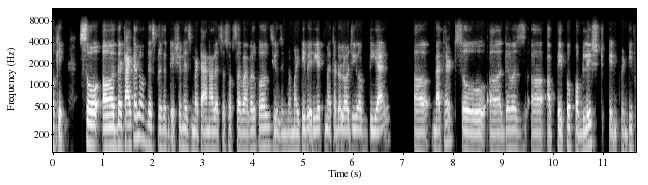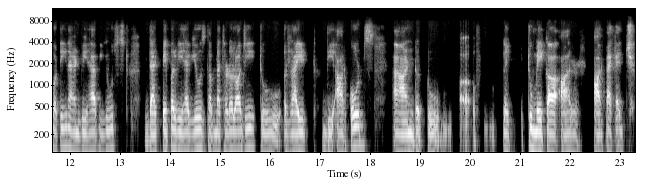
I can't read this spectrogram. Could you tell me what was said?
Okay, so uh, the title of this presentation is Meta-Analysis of Survival Curves using the multivariate methodology of DL uh, method. So uh, there was uh, a paper published in 2014 and we have used that paper. We have used the methodology to write the R codes and to uh, like to make our our package.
